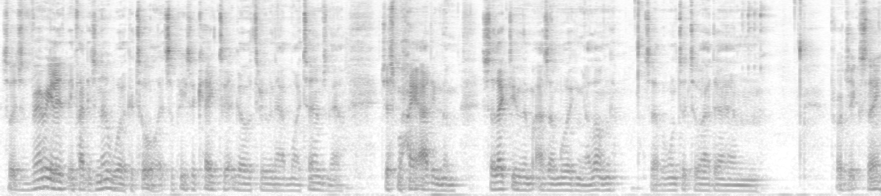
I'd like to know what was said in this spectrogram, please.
So it's very, little in fact, it's no work at all. It's a piece of cake to go through and add my terms now, just by adding them, selecting them as I'm working along. So if I wanted to add um, project, say,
